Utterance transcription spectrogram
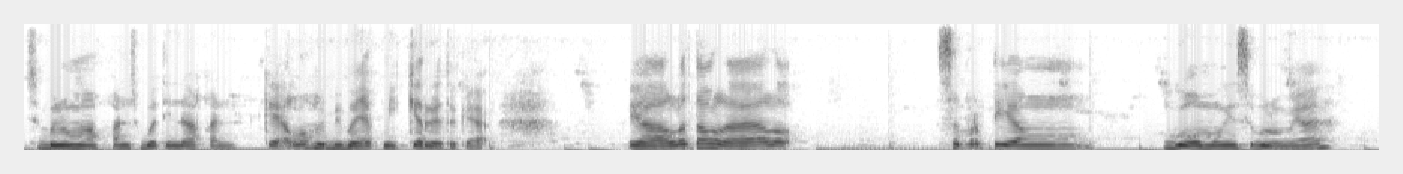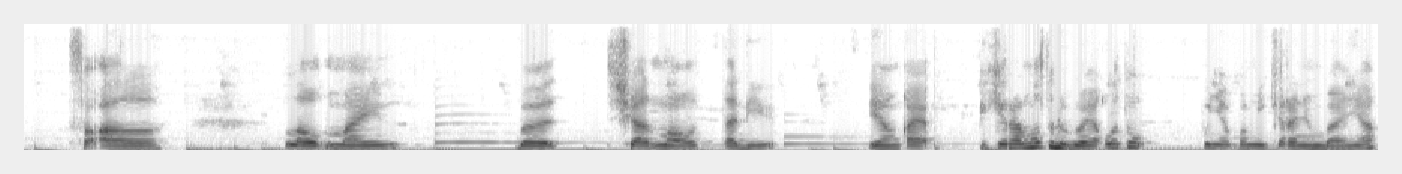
sebelum melakukan sebuah tindakan. Kayak lo lebih banyak mikir gitu kayak ya lo tau lah lo seperti yang gue omongin sebelumnya soal loud mind but shut mouth tadi yang kayak pikiran lo tuh udah banyak lo tuh punya pemikiran yang banyak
